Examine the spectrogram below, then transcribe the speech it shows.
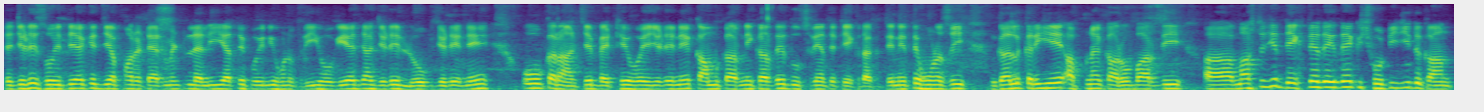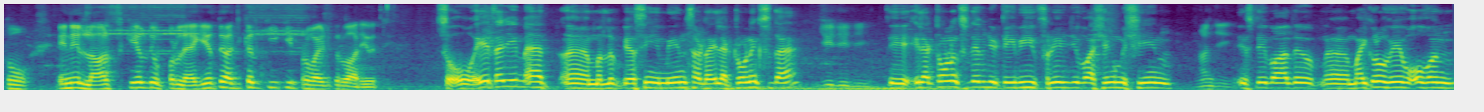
ਤੇ ਜਿਹੜੇ ਸੋਚਦੇ ਆ ਕਿ ਜੇ ਆਪਾਂ ਰਿਟਾਇਰਮੈਂਟ ਲੈ ਲਈ ਆ ਤੇ ਕੋਈ ਨਹੀਂ ਹੁਣ ਫ੍ਰੀ ਹੋ ਗਏ ਆ ਜਾਂ ਜਿਹੜੇ ਲੋਕ ਜਿਹੜੇ ਨੇ ਉਹ ਘਰਾਂ 'ਚ ਬੈਠੇ ਹੋਏ ਜਿਹੜੇ ਨੇ ਕੰਮ ਕਰ ਨਹੀਂ ਕਰਦੇ ਦੂਸਰਿਆਂ ਤੇ ਟੇਕ ਰੱਖਦੇ ਨੇ। ਤੇ ਹੁਣ ਅਸੀਂ ਗੱਲ ਕਰੀਏ ਆਪਣੇ ਕਾਰੋਬਾਰ ਦੀ ਮਾਸਟਰ ਜੀ ਦੇਖਦੇ ਦੇਖਦੇ ਇੱਕ ਛੋਟੀ ਜੀ ਦੁਕਾਨ ਤੋਂ ਇਹਨੇ ਲਾਰਜ ਸਕੇਲ ਦੇ ਉੱਪਰ ਲੈ ਗਏ ਤੇ ਅੱਜ ਕੱਲ ਕੀ ਕੀ ਪ੍ਰੋਵਾਈਡ ਕਰਵਾ ਰਹੇ ਹੋ ਇੱਥੇ? ਸੋ ਇਹ ਤਾਂ ਜੀ ਮੈਂ ਮਤਲਬ ਕਿ ਅਸੀਂ ਮੇਨ ਸਾਡਾ ਇਲੈਕਟ੍ਰੋਨਿਕਸ ਦਾ ਹੈ। ਜੀ ਜੀ ਜੀ। ਤੇ ਇਲੈਕਟ੍ਰੋਨਿਕਸ ਦੇ ਵਿੱਚ ਟੀਵੀ ਫ੍ਰਿਜ ਵਾਸ਼ਿੰਗ ਮਸ਼ੀਨ ਹਾਂਜੀ। ਇਸ ਦੇ ਬਾਅਦ ਮਾਈਕ੍ਰੋਵੇਵ ਓਵਨ।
